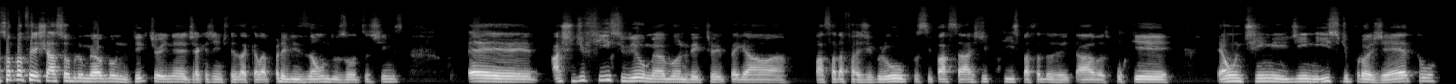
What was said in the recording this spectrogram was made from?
Só para fechar sobre o Melbourne Victory, né, já que a gente fez aquela previsão dos outros times, é, acho difícil, viu, o Melbourne Victory pegar uma, passar da fase de grupos, se passar, acho difícil passar das oitavas, porque é um time de início de projeto, o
